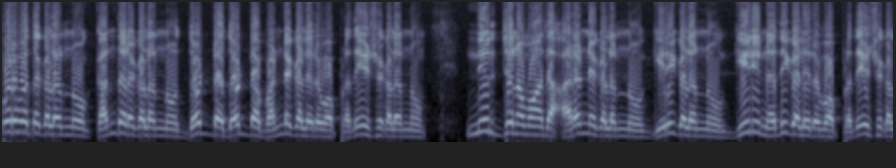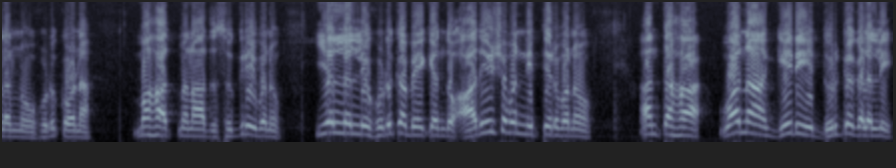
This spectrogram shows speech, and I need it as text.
ಪರ್ವತಗಳನ್ನು, ಕಂದರಗಳನ್ನು, ದೊಡ್ಡ ದೊಡ್ಡ ಬಂಡೆಗಳಿರುವ ಪ್ರದೇಶಗಳನ್ನು, ನಿರ್ಜನವಾದ ಅರಣ್ಯಗಳನ್ನು, ಗಿರಿಗಳನ್ನು, ಗಿರಿ ನದಿಗಳಿರುವ ಪ್ರದೇಶಗಳನ್ನು ಹುಡುಕೋಣ. ಮಹಾತ್ಮನಾದ ಸುಗ್ರೀವನು ಎಲ್ಲೆಲ್ಲಿ ಹುಡುಕಬೇಕೆಂದು ಆದೇಶವನ್ನಿತ್ತಿರುವನೋ ಅಂತಹ ವನ ಗಿರಿ ದುರ್ಗಗಳಲ್ಲಿ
